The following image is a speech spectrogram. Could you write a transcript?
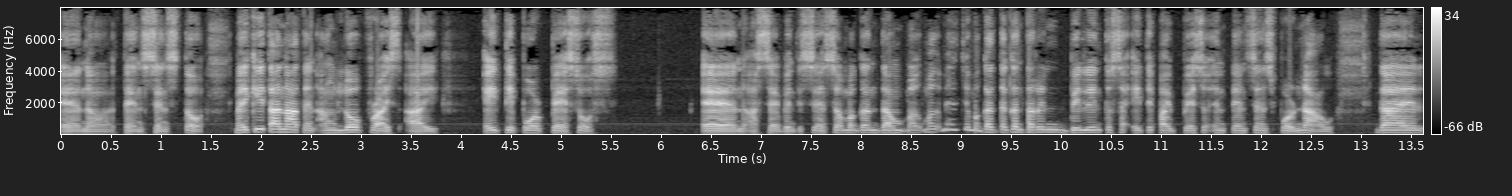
and uh, 10 cents to. Makikita natin ang low price ay 84 pesos and uh, 70 cents. So magandang mag, medyo maganda-ganda rin bilhin to sa 85 peso and 10 cents for now dahil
